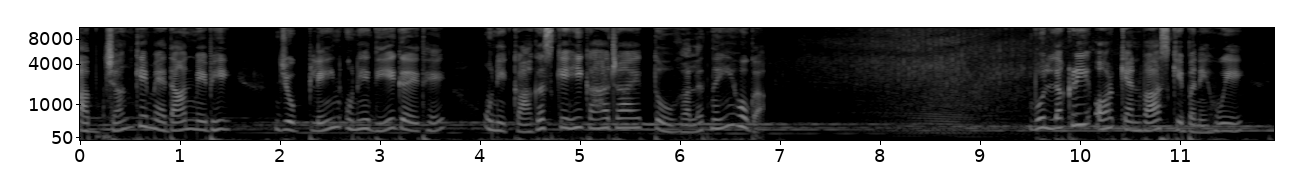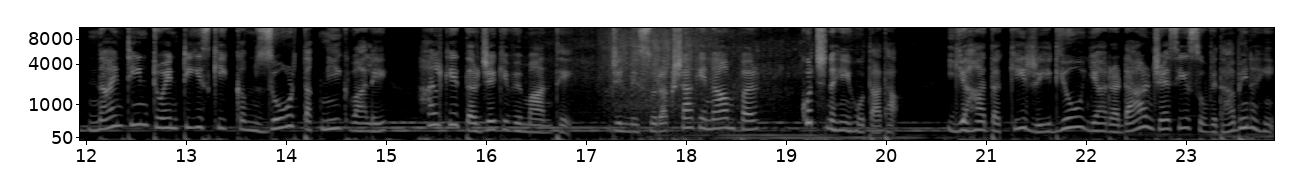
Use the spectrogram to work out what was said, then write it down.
अब जंग के मैदान में भी जो प्लेन उन्हें दिए गए थे, उन्हें कागज़ के ही कहा जाए तो गलत नहीं होगा। वो लकड़ी और कैनवास के बने हुए 1920s की कमज़ोर तकनीक वाले हल्के दर्जे के विमान थे, जिनमें सुरक्षा के नाम पर कुछ नहीं होता था। यहाँ तक कि रेडियो या रडार जैसी सुविधा भी नहीं।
